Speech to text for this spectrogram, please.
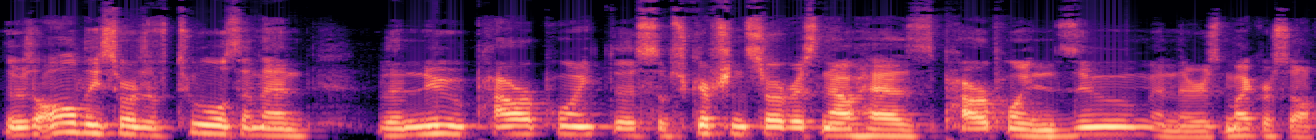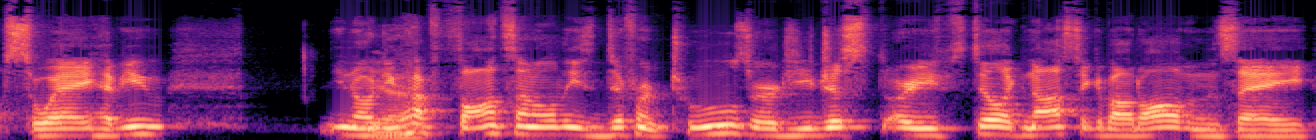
there's all these sorts of tools, and then the new PowerPoint, the subscription service now has PowerPoint and Zoom, and there's Microsoft Sway. Have you? You know, do you have thoughts on all these different tools, or do you just are you still agnostic about all of them and say,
